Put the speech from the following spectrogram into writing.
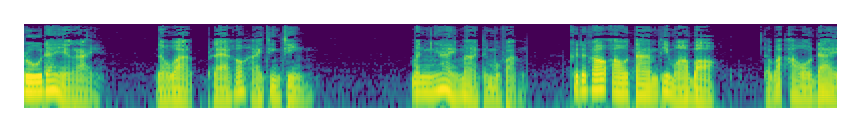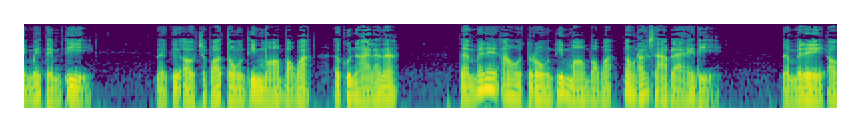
รู้ได้อย่างไรนะว่าแผลเขาหายจริง ๆ มันง่ายมากตัวูฝัง คือถ้าเขาเอาตามที่หมอบอก แต่ว่าเอาได้ไม่เต็มที่นะคือเอาเฉพาะตรงที่หมอบอกว่าเออคุณหายแล้วนะ แต่ไม่ได้เอาตรงที่หมอบอกว่าต้องรักษาแผลให้ดีนะไม่ได้เอา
